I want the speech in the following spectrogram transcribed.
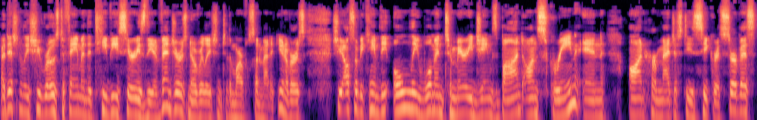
Additionally, she rose to fame in the TV series The Avengers, no relation to the Marvel Cinematic Universe. She also became the only woman to marry James Bond on screen in On Her Majesty's Secret Service.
